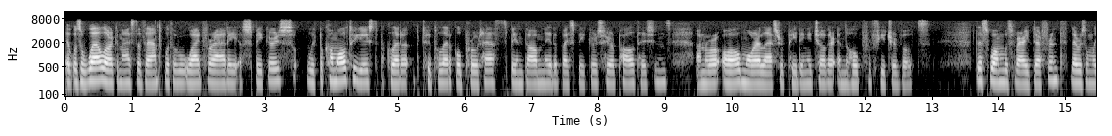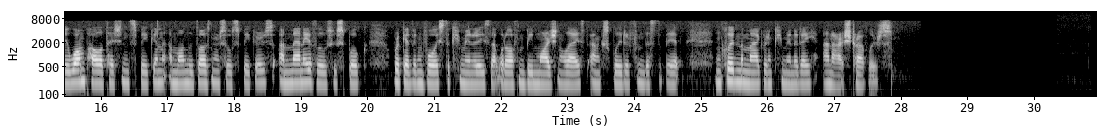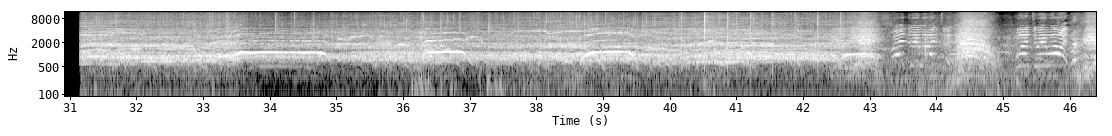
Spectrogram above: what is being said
It was a well organised event with a wide variety of speakers. We've become all too used to, politi- to, political protests being dominated by speakers who are politicians and are all more or less repeating each other in the hope for future votes. This one was very different. There was only one politician speaking among the dozen or so speakers, and many of those who spoke were giving voice to communities that would often be marginalised and excluded from this debate, including the migrant community and Irish travellers. Repeal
